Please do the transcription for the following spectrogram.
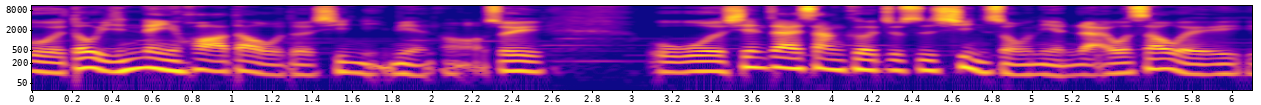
我都已经内化到我的心里面哈，所以我我现在上课就是信手拈来，我稍微。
